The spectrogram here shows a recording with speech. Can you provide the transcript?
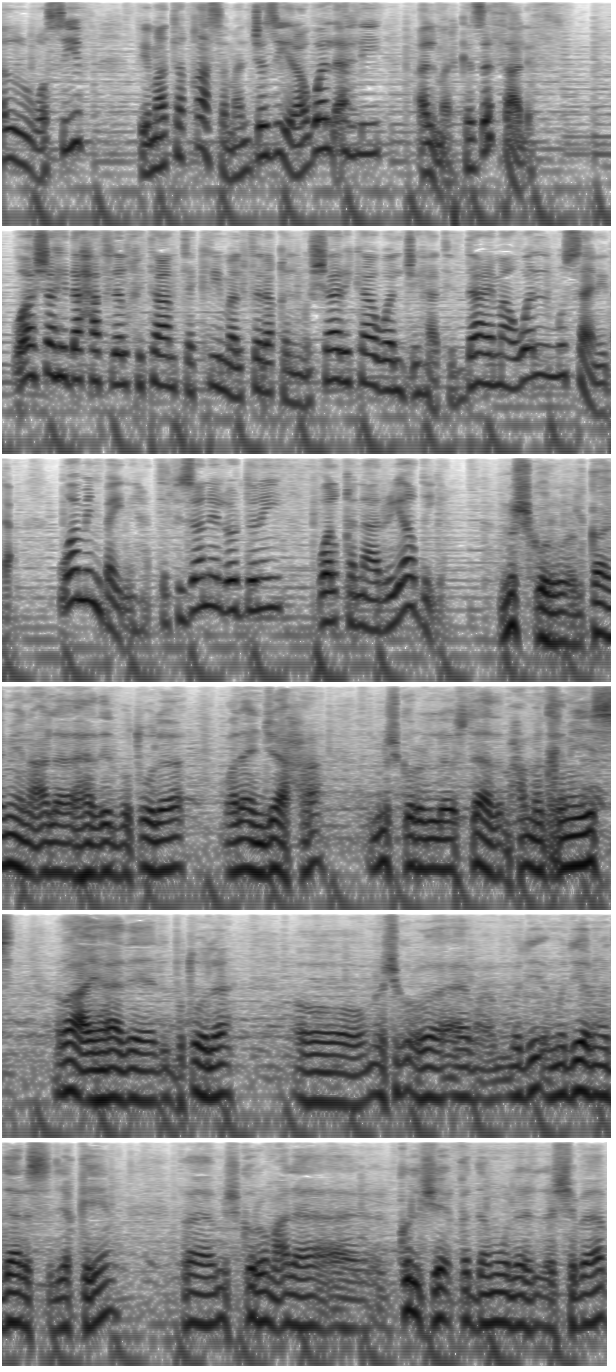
الوصيف فيما تقاسم الجزيرة والأهلي المركز الثالث. وشهد حفل الختام تكريم الفرق المشاركة والجهات الداعمة والمساندة ومن بينها التلفزيون الأردني والقناة الرياضية. نشكر القائمين على هذه البطولة وعلى إنجاحها. ونشكر الأستاذ محمد خميس راعي هذه البطولة ونشكر مدير مدارس اليقين. فنشكرهم على كل شيء قدموه للشباب.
